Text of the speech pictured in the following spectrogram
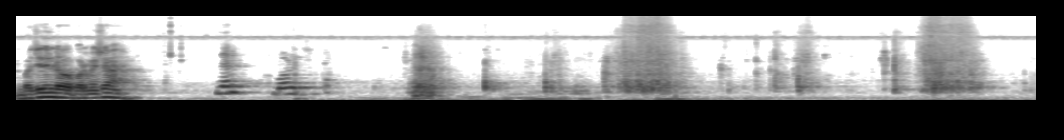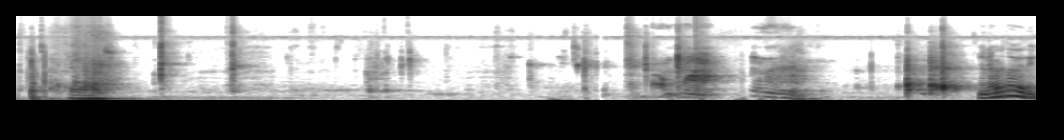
బజ్జీ తింటావా పరమేశ? బాడీ పెడతావు ఇది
